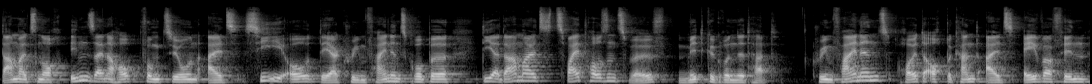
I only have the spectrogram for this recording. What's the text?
damals noch in seiner Hauptfunktion als CEO der Cream Finance Gruppe, die er damals 2012 mitgegründet hat. Cream Finance, heute auch bekannt als Avafin,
